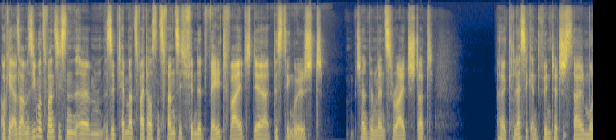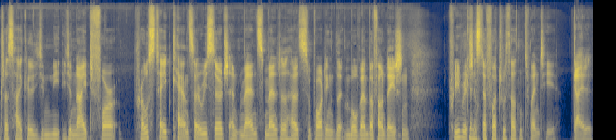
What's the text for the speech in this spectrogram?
Okay, also am 27. Ähm, September 2020 findet weltweit der Distinguished Gentleman's Ride statt. Uh, Classic and Vintage Style Motorcycle Uni Unite for Prostate Cancer Research and Men's Mental Health Supporting the Movember Foundation. Pre-Register genau. for 2020. Geil.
